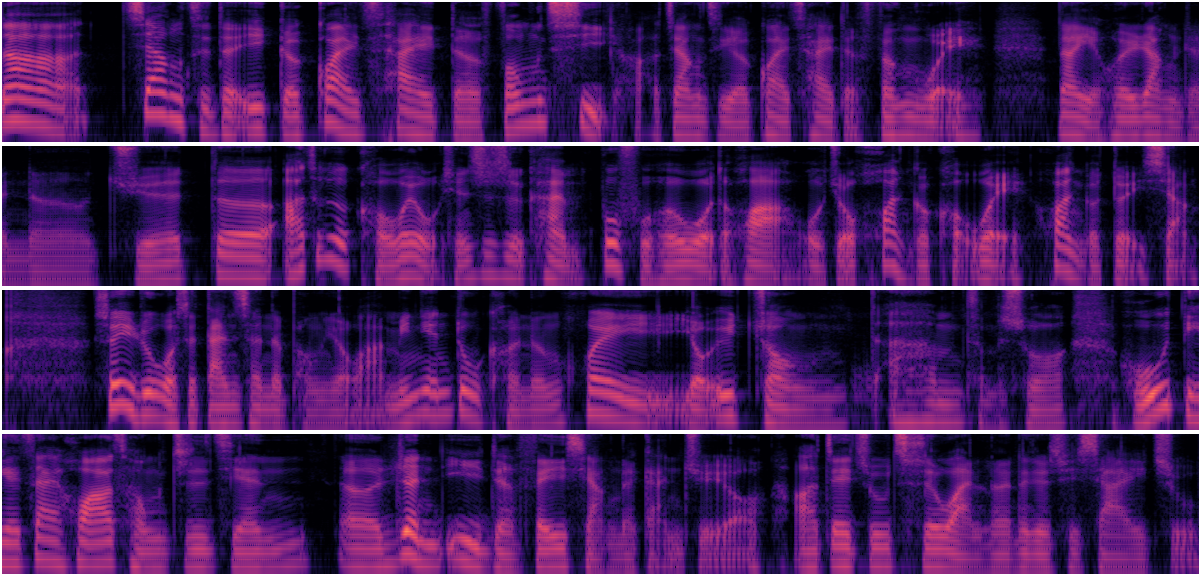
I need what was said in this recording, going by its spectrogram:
那这样子的一个怪菜的风气，哈，这样子一个怪菜的氛围，那也会让人呢觉得啊，这个口味我先试试看，不符合我的话，我就换个口味，换个对象。所以如果是单身的朋友啊，明年度可能会有一种啊，怎么说，蝴蝶在花丛之间，呃，任意的飞翔的感觉哦。啊，这株吃完了，那就去下一株。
